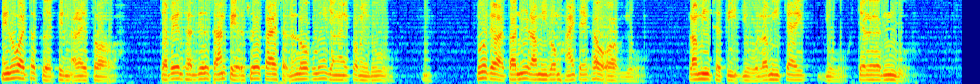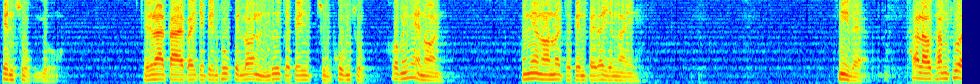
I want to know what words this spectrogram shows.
ไม่รู้ว่าจะเกิดเป็นอะไรต่อ จะเป็นสันเดรัจฉานเปรตอชั่วกายสัตว์นรกหรือยังไงก็ไม่รู้รู้แต่ว่าตอนนี้เรามีลมหายใจเข้าออกอยู่ เรามีสติอยู่ เรามีใจอยู่เจริญอยู่ เป็นสุขอยู่เวลาตายไปจะเป็นทุกข์เป็นร้อน หรือจะไปสู่ภูมิสุข ก็ไม่แน่นอนไม่แน่นอนว่าจะเป็นไปได้ยังไง นี่แหละ ถ้าเราทำชั่ว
